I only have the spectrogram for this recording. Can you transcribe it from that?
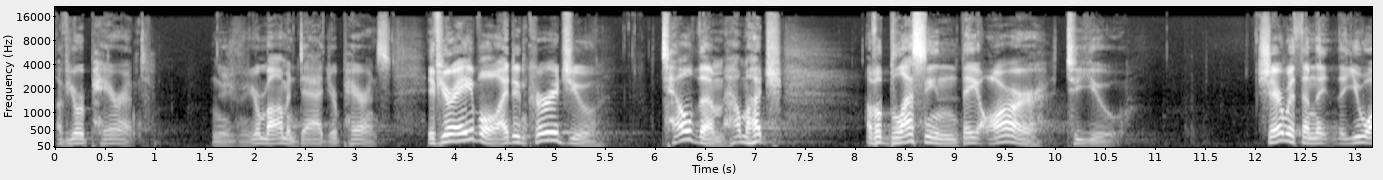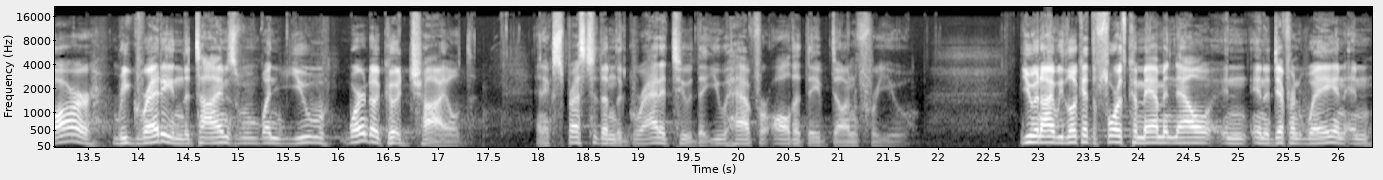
of your parent, your mom and dad, your parents. If you're able, I'd encourage you, tell them how much of a blessing they are to you. Share with them that, that you are regretting the times when you weren't a good child and express to them the gratitude that you have for all that they've done for you. You and I, we look at the fourth commandment now in, in a different way, and, and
